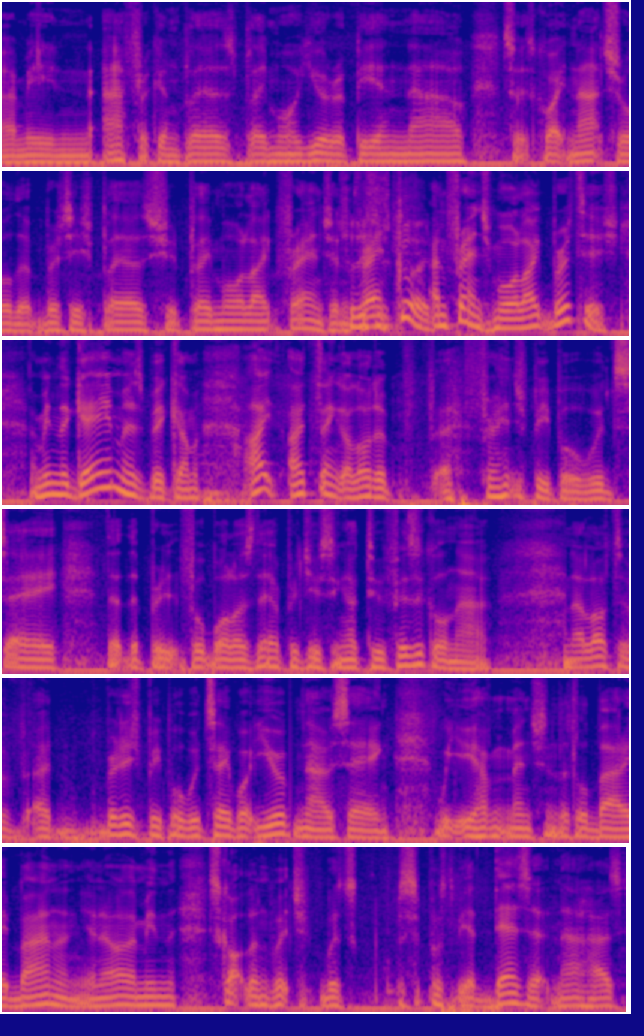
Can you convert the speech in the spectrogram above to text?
I mean, African players play more European now, so it's quite natural that British players should play more like French, and so French, and French more like British. I mean, the game has become. I, I think a lot of uh, French people would say that the footballers they're producing are too physical now, and a lot of uh, British people would say what you're now saying. We, you haven't mentioned little Barry Bannan, you know. I mean, Scotland, which was supposed to be a desert, now has,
